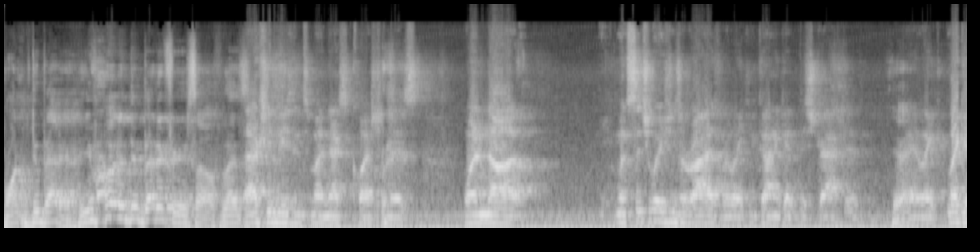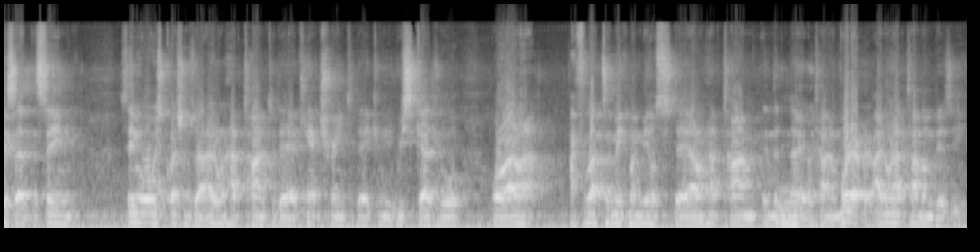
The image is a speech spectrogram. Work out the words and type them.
want do better. You want to do better for yourself. That's That actually leads into my next question: is when uh, when situations arise where like you kind of get distracted, Yeah. right? Like like I said, the same same always questions that I don't have time today. I can't train today. Can we reschedule? Or I don't. Have, I forgot to make my meals today. I don't have time in the Yeah. night time. Whatever. I don't have time. I'm busy.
